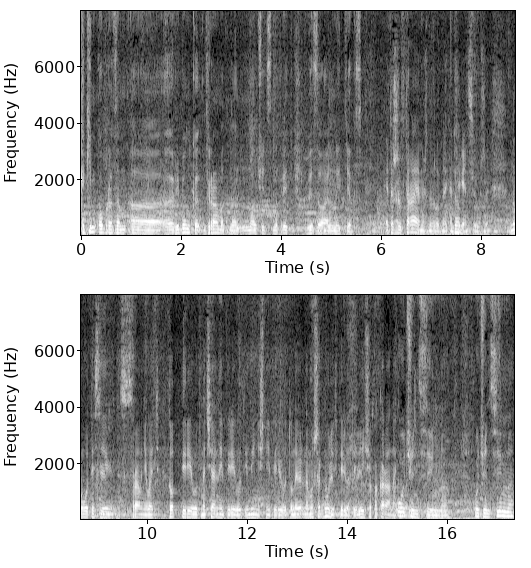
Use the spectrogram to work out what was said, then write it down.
каким образом э, ребенка грамотно научить смотреть визуальный текст. Это же вторая международная конференция уже. Но вот если сравнивать тот период, начальный период и нынешний период, то, наверное, мы шагнули вперед или еще пока рано говорить? Очень сильно. Очень сильно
